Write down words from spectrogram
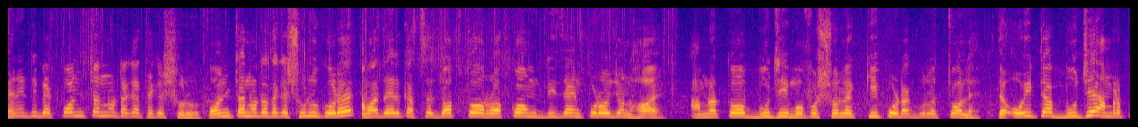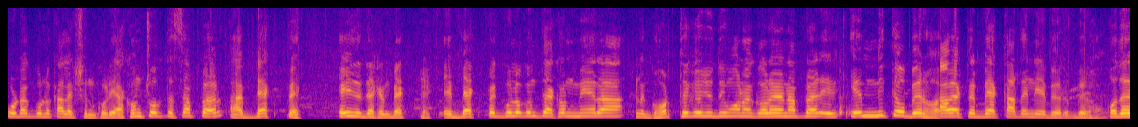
ভ্যানিটি ব্যাগ পঞ্চান্ন টাকা থেকে শুরু পঞ্চান্নটা থেকে শুরু করে আমাদের কাছে যত রকম ডিজাইন প্রয়োজন হয়, আমরা তো বুঝি মফস্বলে কি প্রোডাক্টগুলো চলে। তো ওইটা বুঝে আমরা প্রোডাক্টগুলো কালেকশন করি। এখন চলতেছে আপনার ব্যাকপ্যাক এই যে দেখেন ব্যাকপ্যাক এই ব্যাকপ্যাকগুলো কিন্তু এখন মেয়েরা ঘর থেকে যদি মনে করেন আপনার এমনিতেও বের হয়। তাও একটা ব্যাগ কাঁধে নিয়ে বের বের হয়। ওদের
